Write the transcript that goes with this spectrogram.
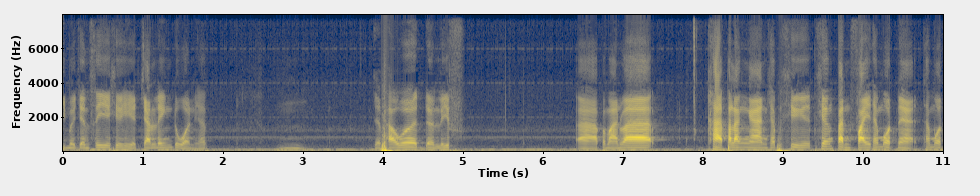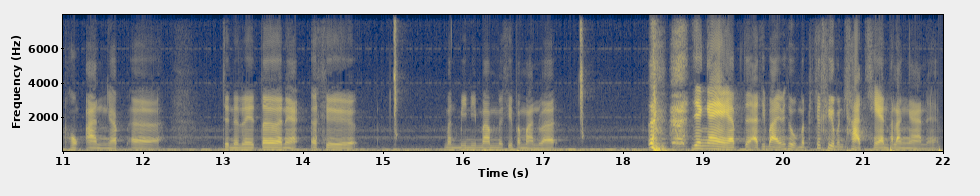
emergency คือเหตุการณ์เร่งด่วนครับ the power the lift อ่า ประมาณว่าขาดพลังงานครับคือเครื่องปั่นไฟทั้งหมดเนี่ย ทั้งหมด 6 อันครับ เอ่อ generator เนี่ย ก็คือมันมินิมัมก็คือประมาณว่า ยังไงครับ จะอธิบายไม่ถูกมันก็คือมันขาดแคลนพลังงานนะครับ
